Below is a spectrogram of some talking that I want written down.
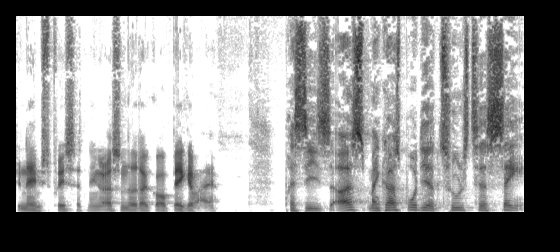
dynamisk prissætning er også noget, der går begge veje. Præcis. Også, man kan også bruge de her tools til at se,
